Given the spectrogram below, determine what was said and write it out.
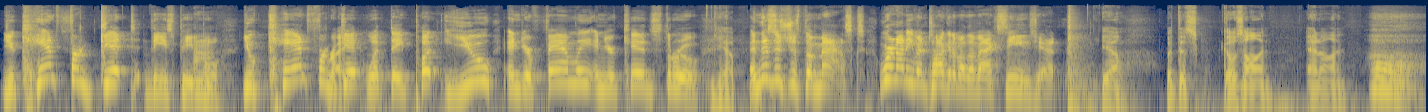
You can't forget these people. Mm. You can't forget Right. what they put you and your family and your kids through. Yep. And this is just the masks. We're not even talking about the vaccines yet. Yeah. But this goes on and on.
